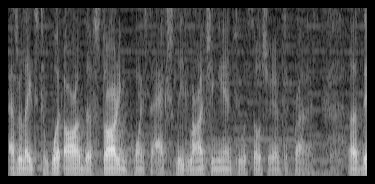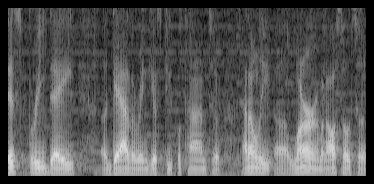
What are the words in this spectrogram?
as relates to what are the starting points to actually launching into a social enterprise. Uh, this three-day uh, gathering gives people time to not only uh, learn but also to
